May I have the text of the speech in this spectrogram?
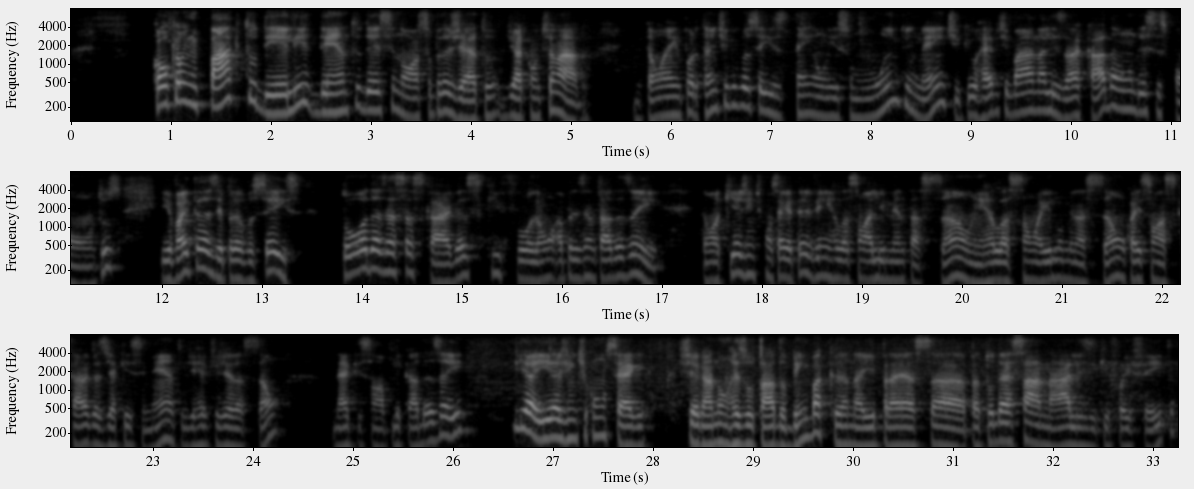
qual que é o impacto dele dentro desse nosso projeto de ar-condicionado. Então é importante que vocês tenham isso muito em mente, que o Revit vai analisar cada um desses pontos e vai trazer para vocês todas essas cargas que foram apresentadas aí. Então aqui a gente consegue até ver em relação à alimentação, em relação à iluminação, quais são as cargas de aquecimento, de refrigeração, né, que são aplicadas aí. E aí a gente consegue chegar num resultado bem bacana aí para essa para toda essa análise que foi feita,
